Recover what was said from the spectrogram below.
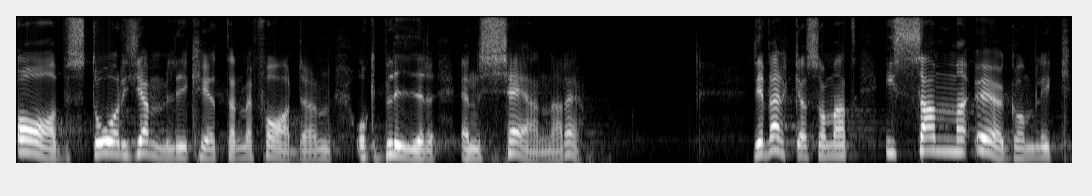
avstår jämlikheten med Fadern och blir en tjänare. Det verkar som att i samma ögonblick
